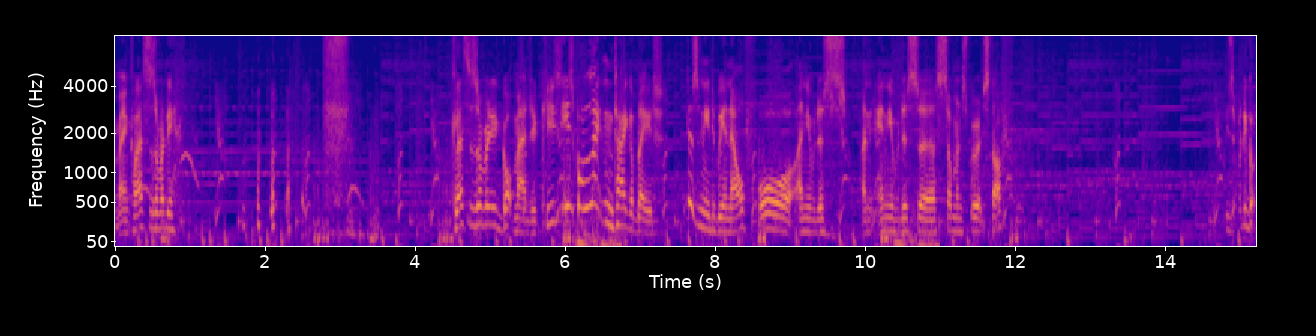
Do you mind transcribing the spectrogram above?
Man, Claus has already. Cress has already got magic. He's he's got lightning tiger blade He doesn't need to be an elf or any of this any of this uh, summon spirit stuff. He's already got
